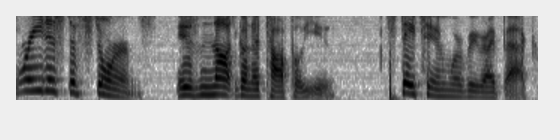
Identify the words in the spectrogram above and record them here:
greatest of storms is not going to topple you. Stay tuned. We'll be right back.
